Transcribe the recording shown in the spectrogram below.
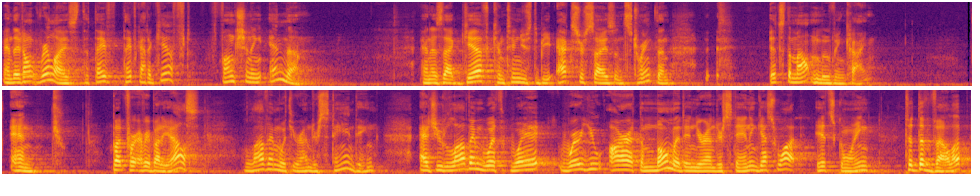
And they don't realize that they've, they've got a gift functioning in them. And as that gift continues to be exercised and strengthened, it's the mountain moving kind. And, but for everybody else, love Him with your understanding as you love Him with where, where you are at the moment in your understanding, guess what? It's going to develop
